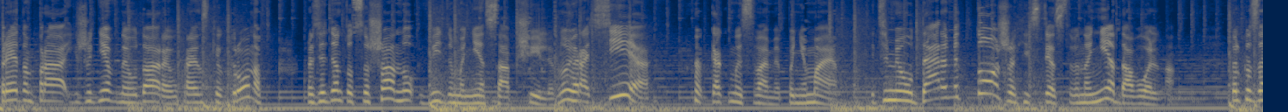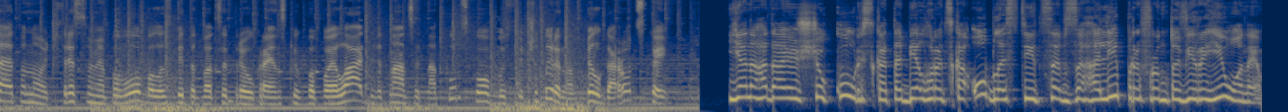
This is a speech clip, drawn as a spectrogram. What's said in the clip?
При этом про ежедневные удары украинских дронов президенту США, ну, видимо, не сообщили. Ну и Россия, как мы с вами понимаем, этими ударами тоже, естественно, недовольна. Только за эту ночь средствами ПВО было сбито 23 украинских БПЛА, 19 над Курской областью, 4 над Белгородской. Я нагадаю, що Курська та Білгородська області це взагалі прифронтові регіони.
